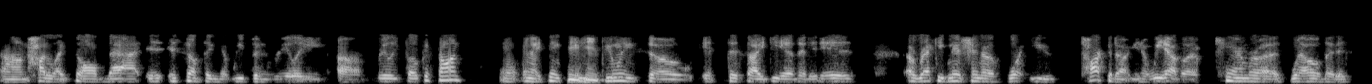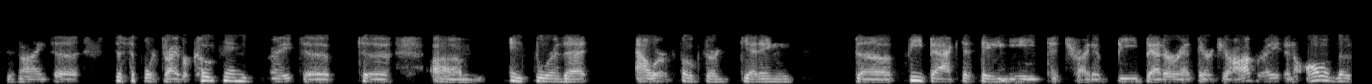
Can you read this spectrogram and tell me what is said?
Um, how do I solve that? Is, is something that we've been really, uh, really focused on. And, and I think mm-hmm. in doing so, it's this idea that it is a recognition of what you talked about. You know, we have a camera as well that is designed to to support driver coaching, right? To to um, ensure that our folks are getting the feedback that they need to try to be better at their job, right? And all of those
